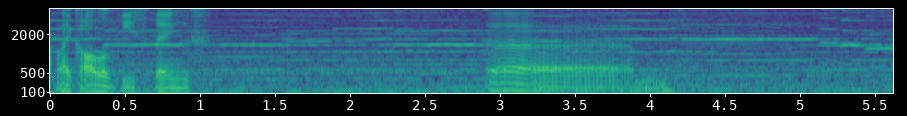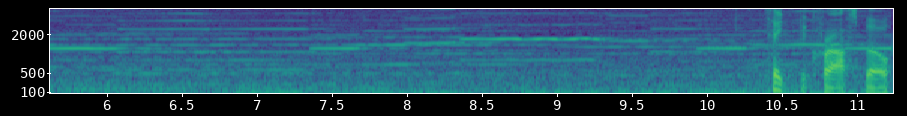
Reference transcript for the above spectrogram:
I like all of these things. Um, let's take the crossbow.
